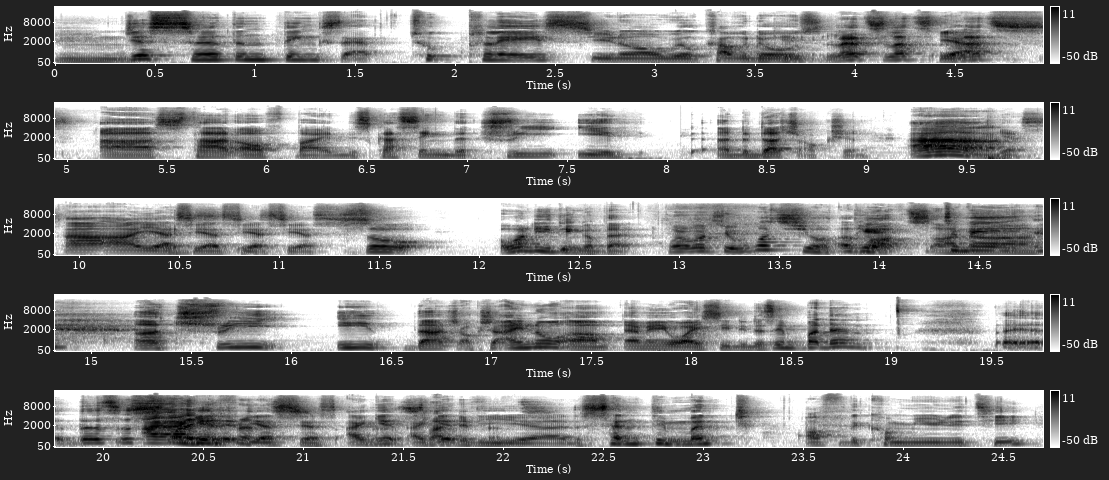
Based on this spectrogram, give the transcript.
Mm-hmm. Just certain things that took place, you know, we'll cover Okay, those. let's let's Yeah. let's uh, start off by discussing the three ETH, uh, the Dutch auction. Ah, Yes. ah, ah, yes, yes, Yes, yes, yes. So, what do you think of that? What, what's your what's your Okay, thoughts to on be- uh, a three ETH Dutch auction? I know um, MAYC did the same, but then uh, there's a slight I, I get difference. it. Yes, yes. I get. I get the uh, the sentiment of the community,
